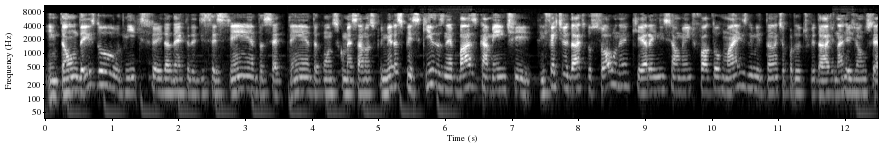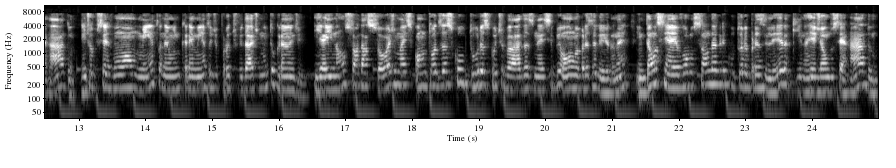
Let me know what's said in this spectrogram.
Então, desde o início aí da década de 60, 70, quando começaram as primeiras pesquisas, né? Basicamente, infertilidade do solo, né? Que era inicialmente o fator mais limitante à produtividade na região do Cerrado, a gente observou um aumento, né? Um incremento de produtividade muito grande. E aí não só da soja, mas como todas as culturas cultivadas nesse bioma brasileiro, né? Então, assim, a evolução da agricultura brasileira aqui na região do Cerrado,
